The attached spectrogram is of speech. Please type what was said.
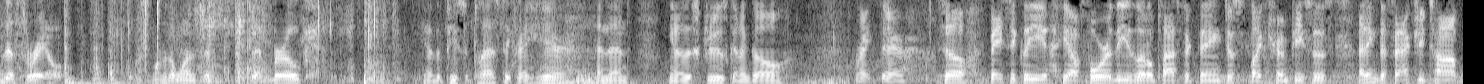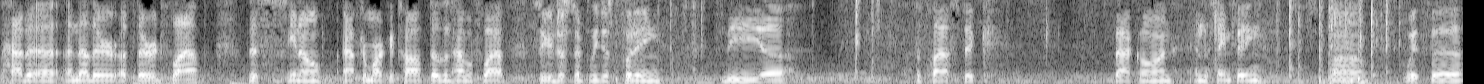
this rail was one of the ones that, that broke. You have the piece of plastic right here, and then you know the screw is gonna go right there. So basically, you have four of these little plastic things, just like trim pieces. I think the factory top had a, another, a third flap. This, you know, aftermarket top doesn't have a flap, so you're just simply just putting the uh, the plastic back on, and the same thing um, with the,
